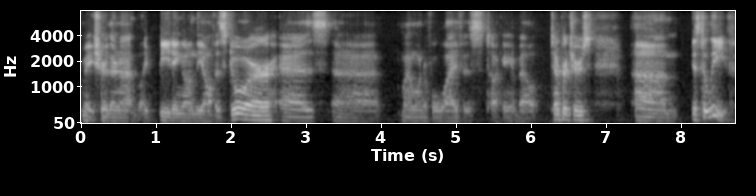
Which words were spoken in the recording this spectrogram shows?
make sure they're not like beating on the office door as uh, my wonderful wife is talking about temperatures um, is to leave.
